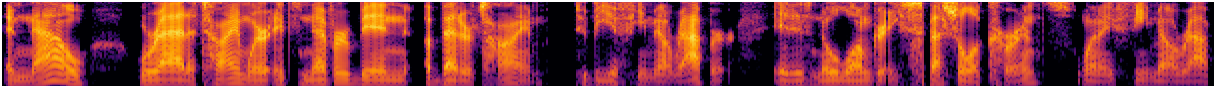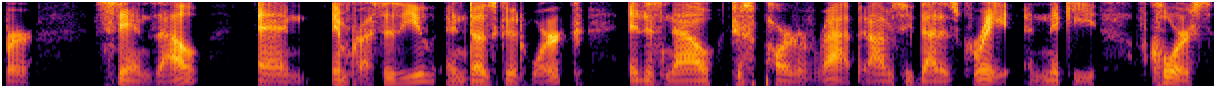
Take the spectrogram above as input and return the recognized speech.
And now we're at a time where it's never been a better time to be a female rapper. It is no longer a special occurrence when a female rapper stands out and impresses you and does good work. It is now just part of rap. And obviously, that is great. And Nicki, of course,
